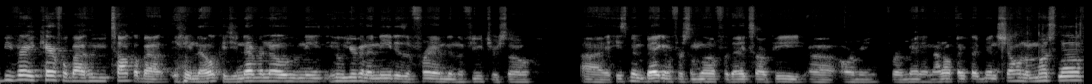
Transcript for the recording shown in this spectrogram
be very careful about who you talk about, you know, because you never know who need who you're going to need as a friend in the future. So uh, he's been begging for some love for the XRP uh, army for a minute, and I don't think they've been showing him much love.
